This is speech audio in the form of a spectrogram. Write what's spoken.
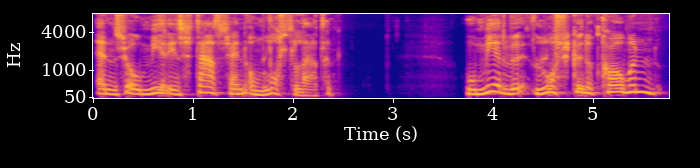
en zo meer in staat zijn om los te laten. Hoe meer we los kunnen komen,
